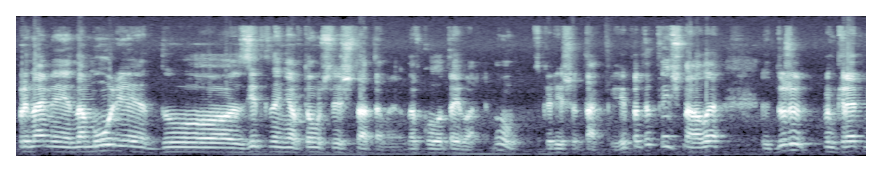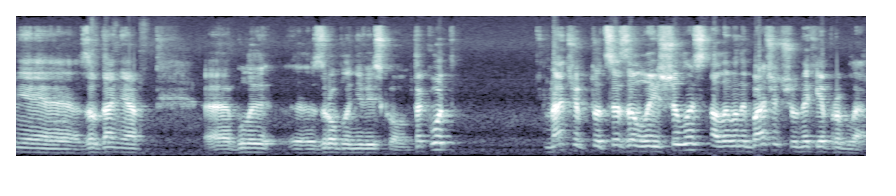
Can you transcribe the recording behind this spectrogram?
принаймні на морі до зіткнення, в тому числі штатами навколо Тайваню. Ну скоріше так, гіпотетично, але дуже конкретні завдання були е, зроблені військовим. Так от, начебто, це залишилось, але вони бачать, що у них є проблеми.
